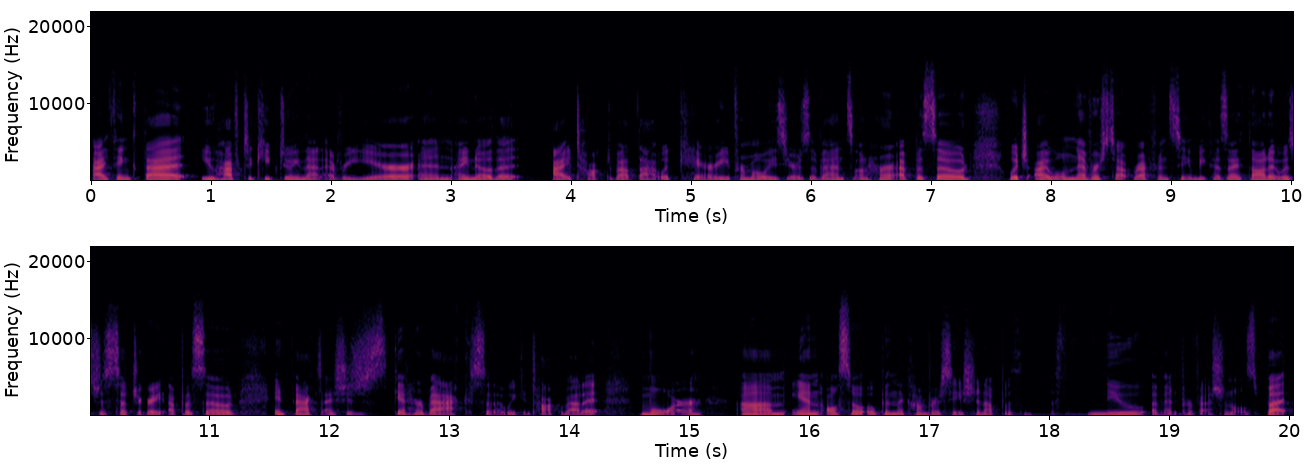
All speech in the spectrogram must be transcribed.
I think that you have to keep doing that every year. And I know that I talked about that with Carrie from Always Yours Events on her episode, which I will never stop referencing because I thought it was just such a great episode. In fact, I should just get her back so that we can talk about it more um, and also open the conversation up with new event professionals. But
